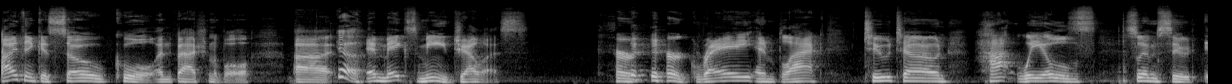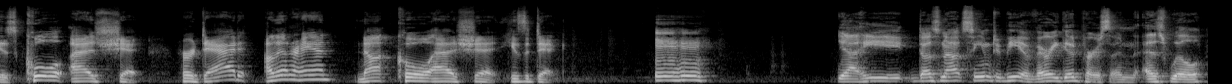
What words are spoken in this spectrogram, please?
I think, is so cool and fashionable. Uh, Yeah. it makes me jealous. Her her gray and black two tone Hot Wheels swimsuit is cool as shit. Her dad, on the other hand, not cool as shit. He's a dick. Mm hmm. Yeah, he does not seem to be a very good person, as we'll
